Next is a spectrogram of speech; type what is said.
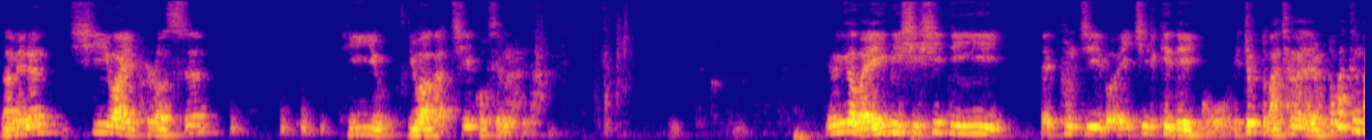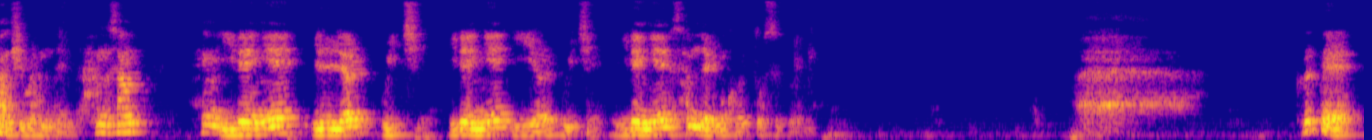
그 다음에는 CY 플러스 DU 이와 같이 곱셈을 한다. 여기가 뭐 A, B, C, C, D, E, F, G, 뭐 H 이렇게 돼 있고 이쪽도 마찬가지로 똑같은 방식으로 하면 됩니다. 항상 행 일행의 1열 위치, 일행의 2열 위치, 일행의 3열이면 거기 또 쓰고. 아, 그럴 때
